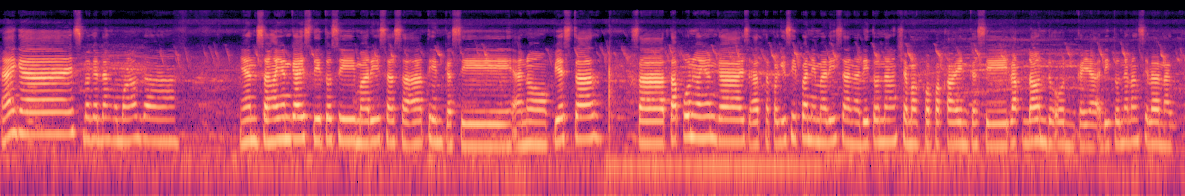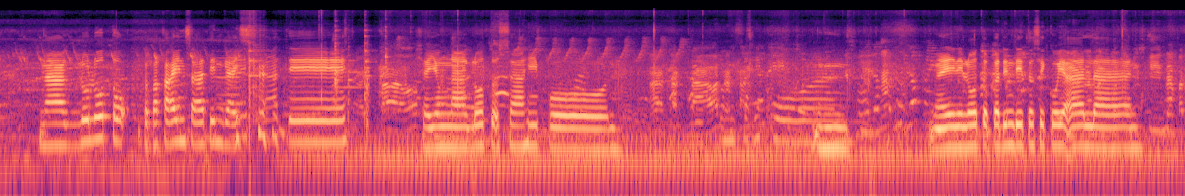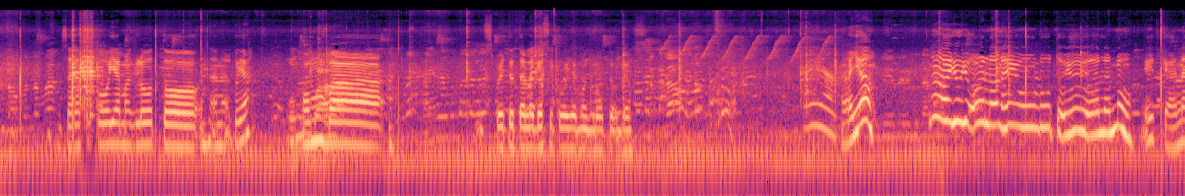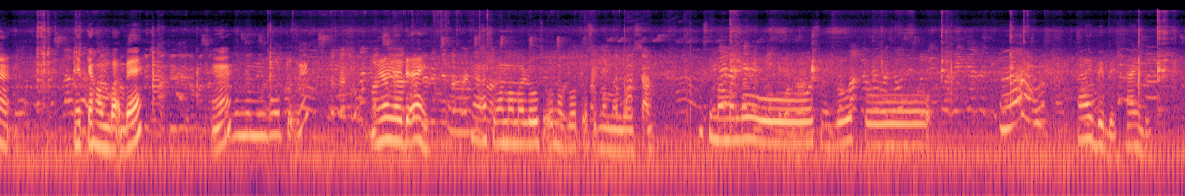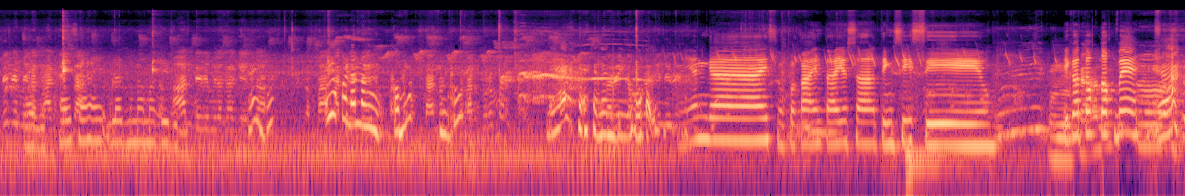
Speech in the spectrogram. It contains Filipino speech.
Hi guys! Magandang umaga. Yan, sa ngayon guys, dito si Marisa sa atin kasi ano, piyesta sa tapon ngayon guys at napag-isipan ni Marisa na dito na siya magpapakain kasi lockdown doon kaya dito na lang sila nag nagluluto papakain sa atin guys. Ate, siya yung nagluto sa hipon. Mm. May niluto pa din dito si Kuya Alan. Masarap si Kuya magluto. Ano, Kuya? Humba. Eksperto talaga si Kuya magluto, guys. Ayaw. Na, ayo yo Alan, ayo luto, ayo yo Alan no. Eat ka na. Eat ka humba, be? Ha? Ano mo luto eh? Ayaw, ayaw, ay. Na, si Mama Luz. Oh, nagluto si Mama Luz. Si Mama Luz, nagluto. Ah. Hi, baby. Hi, baby. Hi. Hi, sa hi. Vlog ni Mama, baby. Hi, ba? Ayaw ka na ng kamot. Ayan, nandiwal. Ayan, guys. Magpakain tayo sa ating sisiw. Ikaw, tok-tok, be.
